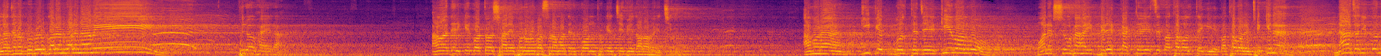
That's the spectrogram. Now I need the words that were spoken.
আল্লাহ যেন কবুল করেন, বলেন আমি প্রিয় ভাইরা আমাদেরকে গত সাড়ে পনেরো বছর আমাদের কণ্ঠকে চেপে ধরা হয়েছিল। আমরা ক্রিকেট বলতে যে, কি বলব? অনেক সময় ব্রেক কাটতে হয়েছে কথা বলতে গিয়ে। কথা বলেন ঠিক কিনা? না জানি কোন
